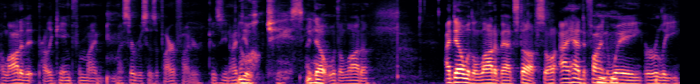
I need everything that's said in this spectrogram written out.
a lot of it probably came from my my service as a firefighter because you know I deal Oh, jeez. I dealt with a lot of I dealt with a lot of bad stuff, so I had to find Mm-hmm. a way early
